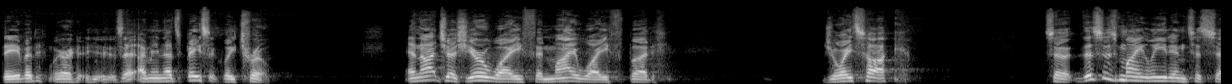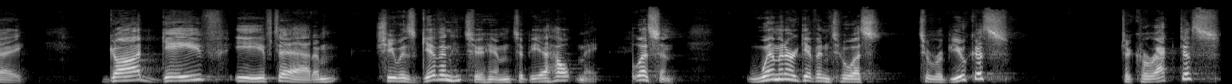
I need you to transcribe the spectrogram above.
David, where is that? I mean, that's basically true. And not just your wife and my wife, but Joyce Huck. So this is my lead in to say, God gave Eve to Adam. She was given to him to be a helpmate. Listen, women are given to us to rebuke us, to correct us,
